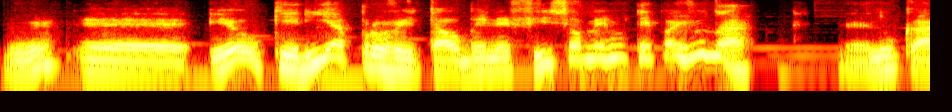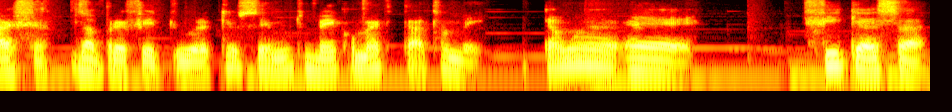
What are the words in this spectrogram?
Né? É, eu queria aproveitar o benefício e ao mesmo tempo ajudar né, no caixa da prefeitura, que eu sei muito bem como é que tá também. Então, é, é, fica essa,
